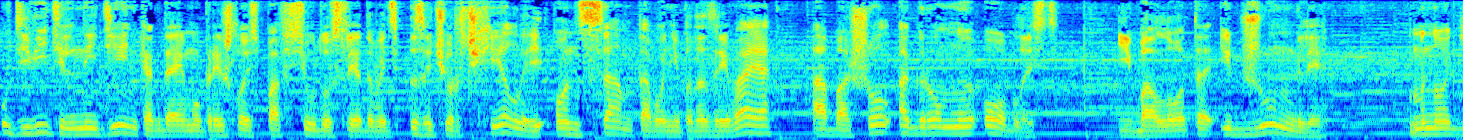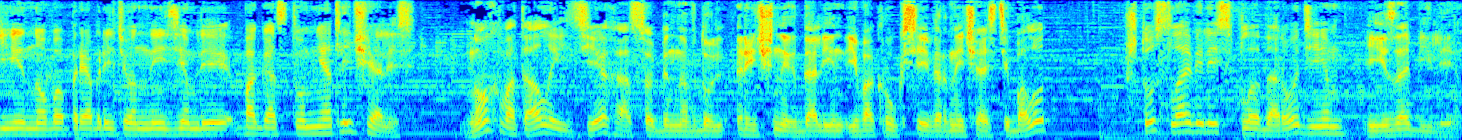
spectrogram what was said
удивительный день, когда ему пришлось повсюду следовать за Чурчхеллой, он сам, того не подозревая, обошел огромную область. И болото, и джунгли. Многие новоприобретенные земли богатством не отличались, но хватало и тех, особенно вдоль речных долин и вокруг северной части болот, что славились плодородием и изобилием.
